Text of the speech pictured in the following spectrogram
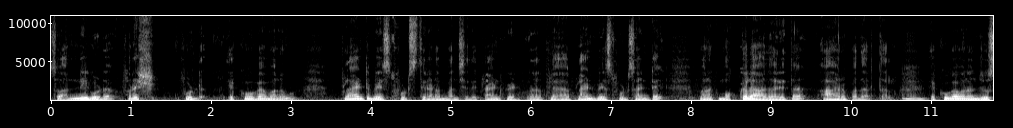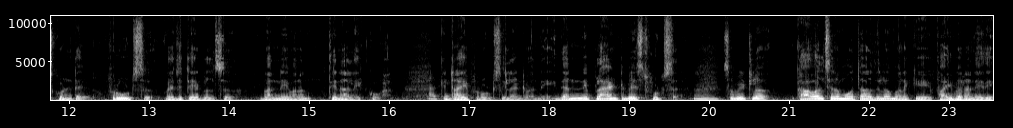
సో అన్నీ కూడా ఫ్రెష్ ఫుడ్ ఎక్కువగా మనము ప్లాంట్ బేస్డ్ ఫుడ్స్ తినడం మంచిది. ప్లాంట్ ప్లాంట్ బేస్డ్ ఫుడ్స్ అంటే మనకు మొక్కల ఆధారిత ఆహార పదార్థాలు. ఎక్కువగా మనం చూసుకుంటే ఫ్రూట్స్ వెజిటేబుల్స్ ఇవన్నీ మనం తినాలి ఎక్కువగా. డ్రై ఫ్రూట్స్ ఇలాంటివన్నీ. ఇదన్నీ ప్లాంట్ బేస్డ్ ఫుడ్స్. సో వీటిలో కావాల్సిన మోతాదులో మనకి ఫైబర్ అనేది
